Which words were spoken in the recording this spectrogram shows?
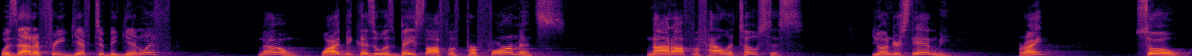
Was that a free gift to begin with? No. Why? Because it was based off of performance, not off of halitosis. You understand me, right? So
